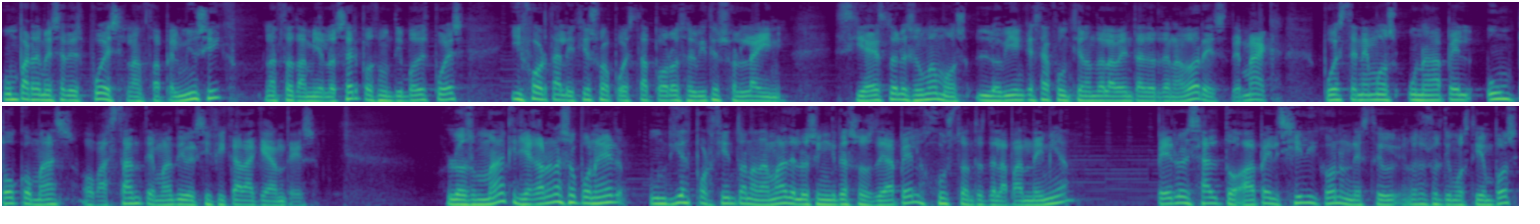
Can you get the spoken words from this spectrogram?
un par de meses después lanzó Apple Music, lanzó también los AirPods un tiempo después y fortaleció su apuesta por los servicios online. Si a esto le sumamos lo bien que está funcionando la venta de ordenadores, de Mac, pues tenemos una Apple un poco más o bastante más diversificada que antes. Los Mac llegaron a suponer un 10% nada más de los ingresos de Apple justo antes de la pandemia, pero el salto a Apple Silicon en, este, en estos últimos tiempos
